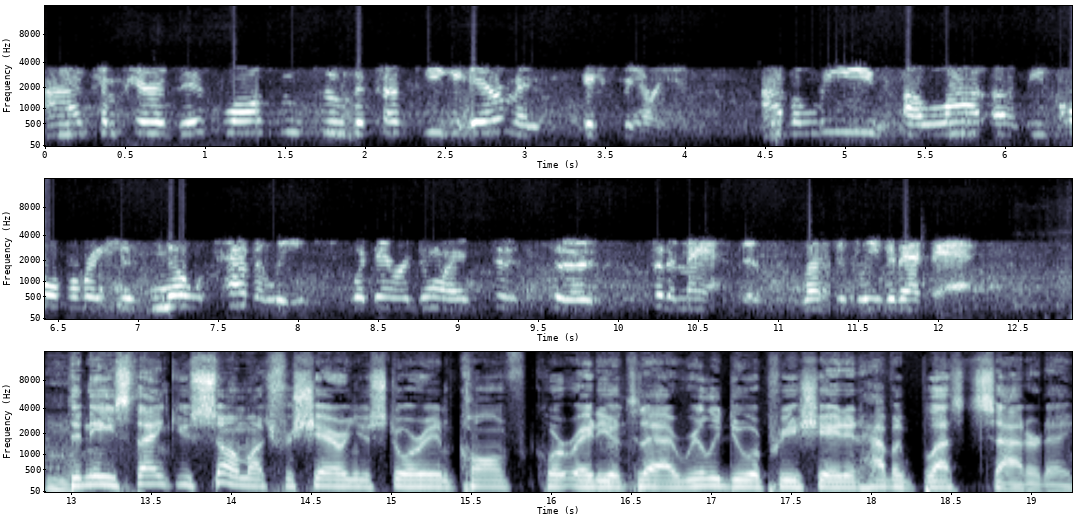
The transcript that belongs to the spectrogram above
I compare this lawsuit to the Tuskegee Airmen experience. I believe a lot of these corporations know heavily what they were doing to to to the masses. Let's just leave it at that. Denise, thank you so much for sharing your story and calling for Court Radio today. I really do appreciate it. Have a blessed Saturday.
